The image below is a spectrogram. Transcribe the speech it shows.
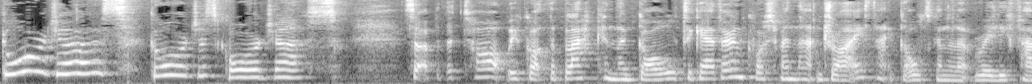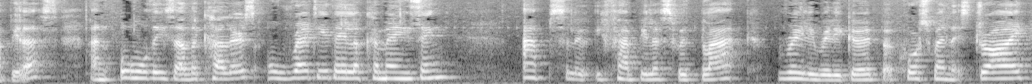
Gorgeous, gorgeous, gorgeous. So up at the top, we've got the black and the gold together. And of course, when that dries, that gold's gonna look really fabulous. And all these other colors, already they look amazing. Absolutely fabulous with black, really, really good. But of course, when it's dry,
